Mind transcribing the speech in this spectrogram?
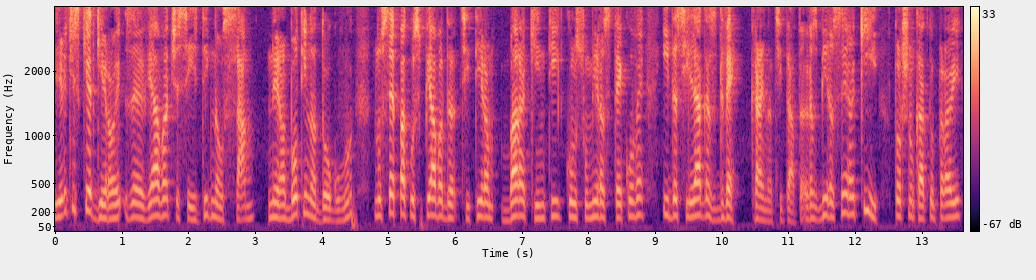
Лирическият герой заявява, че се е издигнал сам, не работи на договор, но все пак успява да, цитирам, бара кинти, консумира стекове и да си ляга с две, край на цитата. Разбира се, ракии, точно както прави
